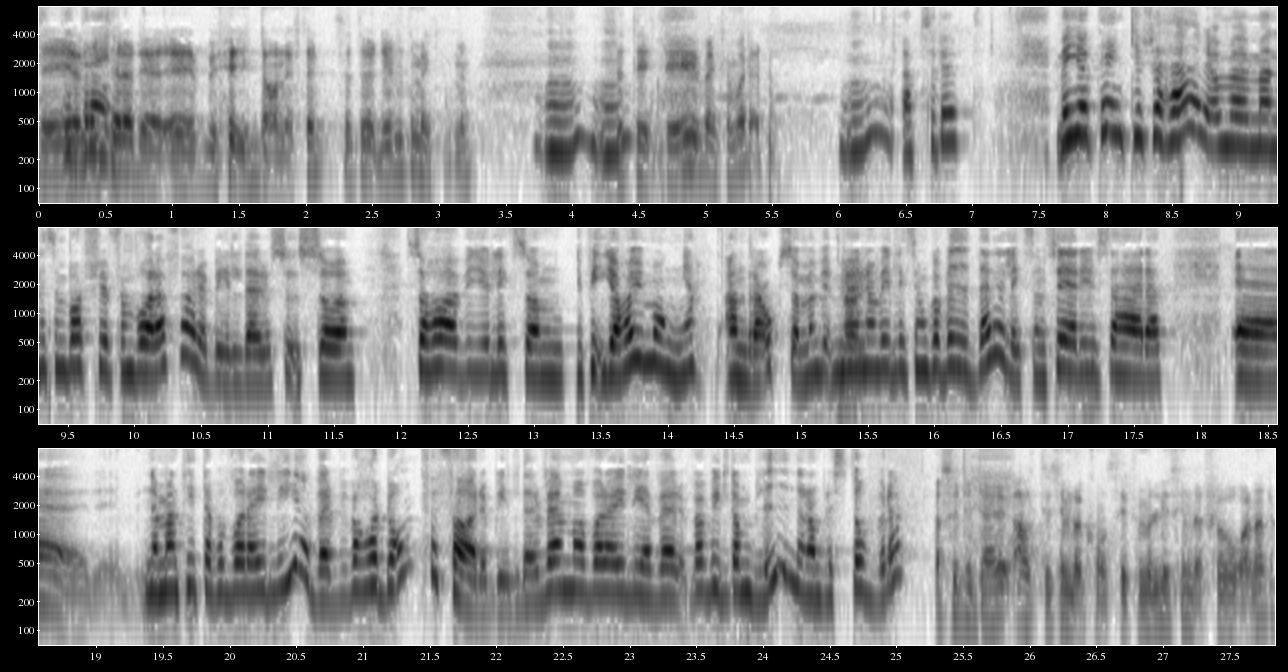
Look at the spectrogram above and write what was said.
Det, det jag noterade det eh, dagen efter, så det, är lite märkligt. Men... Mm, mm. Så det, det är verkligen vad det är. Mm, absolut. Men jag tänker så här, om man liksom bortser från våra förebilder så, så, så, har vi ju liksom, jag har ju många andra också, men, men om vi liksom går vidare liksom, så är det ju så här att eh, när man tittar på våra elever, vad har de för förebilder? Vem av våra elever, vad vill de bli när de blir stora? Alltså det där är alltid så himla konstigt, för man blir så himla förvånad.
